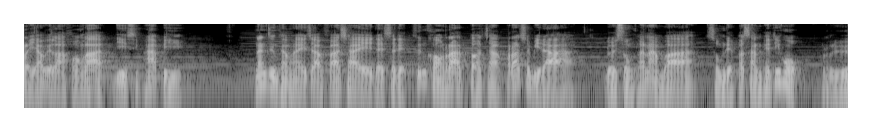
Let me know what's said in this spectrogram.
ระยะเวลาของราช 25 ปี นั่นจึงทำให้เจ้าฟ้าชัยได้เสด็จขึ้นครองราชต่อจากพระราชบิดา โดยทรงพระนามว่าสมเด็จพระสันเพชรที่ 6 หรือ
